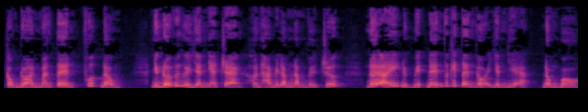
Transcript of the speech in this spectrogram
Cộng đoàn mang tên Phước Đồng. Nhưng đối với người dân Nha Trang hơn 25 năm về trước, nơi ấy được biết đến với cái tên gọi dân giả Đồng Bò.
